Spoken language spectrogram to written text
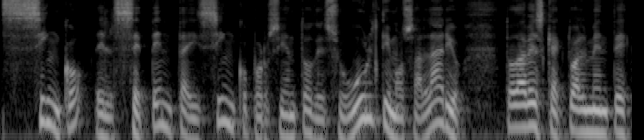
5, el 75% de su último salario, toda vez que actualmente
